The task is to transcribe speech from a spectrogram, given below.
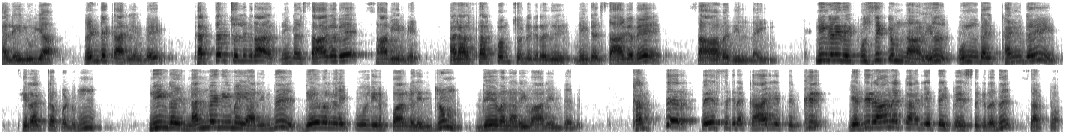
ஹalleluya ரெண்டு காரியங்கள் கர்த்தர் சொல்லுகிறார் நீங்கள் சாகவே சாவீர்கள். ஆனால் சர்ப்பம் சொல்லுகிறது நீங்கள் சாகவே சாவதில்லை. நீங்கள் இதை புசிக்கும் நாளில் உங்கள் கண்கள் திறக்கப்படும். நீங்கள் நன்மை தீமை அறிந்து தேவர்களைப் போல் இருப்பார்கள் என்றும் தேவன் அறிவார் என்றது. கர்த்தர் பேசுகிற காரியத்திற்கு எதிரான காரியத்தை பேசுகிறது சர்ப்பம்.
